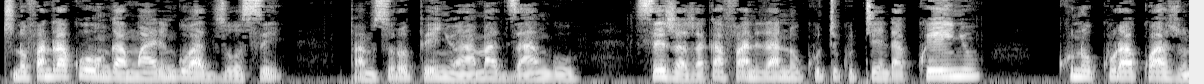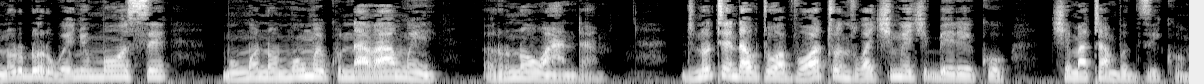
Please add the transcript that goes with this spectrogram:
tinofanira kuonga mwari nguva dzose pamusoro penyu hama dzangu sezvazvakafanira nokuti kutenda kwenyu kunokura kwazvo norudo rwenyu mose mumwe nomumwe kuna vamwe runowanda. Ndinotenda kuti wabva watonzwa chimwe chibereko chematambudziko.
